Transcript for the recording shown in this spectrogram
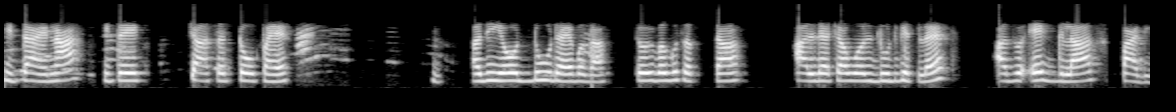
इथं आहे ना इथे एक चहाचा टोप आहे. आधी एवढं दूध आहे बघा. तुम्ही बघू शकता आल्याच्या वर दूध घेतलंय. अजून एक ग्लास पाणी.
